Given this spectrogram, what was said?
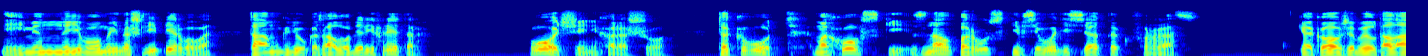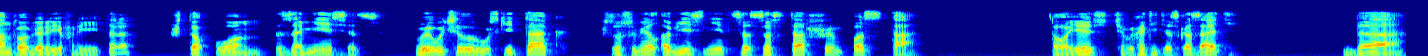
Именно его мы и нашли первого, там, где указал обер-ефрейтор. Очень хорошо. Так вот, Маховский знал по-русски всего десяток фраз. Каков же был талант обер-ефрейтора, что он за месяц выучил русский так, что сумел объясниться со старшим поста. То есть, вы хотите сказать? Да,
